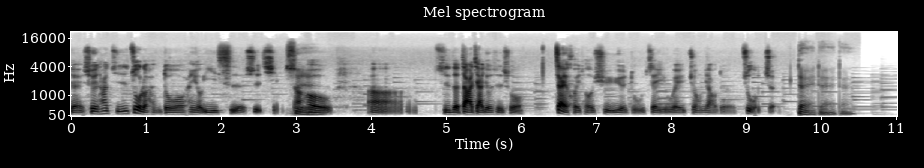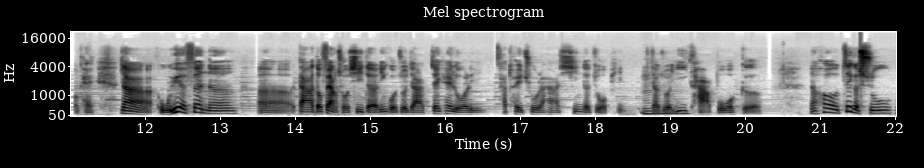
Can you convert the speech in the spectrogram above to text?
对，所以他其实做了很多很有意思的事情，然后呃，值得大家就是说再回头去阅读这一位重要的作者。对对对。OK，那五月份呢，呃，大家都非常熟悉的英国作家 J.K. 罗琳，他推出了他新的作品，叫做《伊卡伯格》，嗯，然后这个书。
